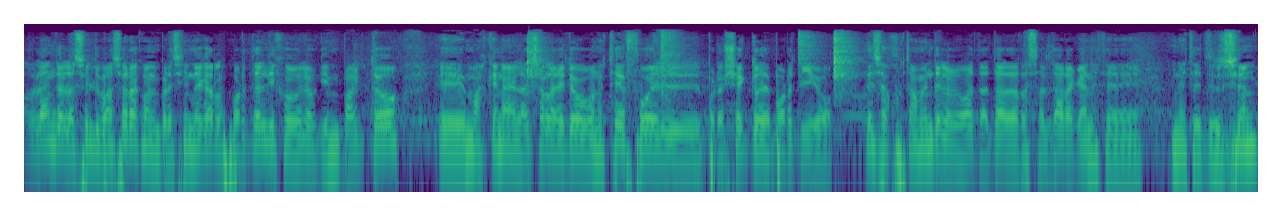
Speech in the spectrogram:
Hablando de las últimas horas con el presidente Carlos Portel, dijo que lo que impactó eh, más que nada en la charla que tuvo con usted fue el proyecto deportivo. ¿Eso es justamente lo que va a tratar de resaltar acá en, este, en esta institución?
